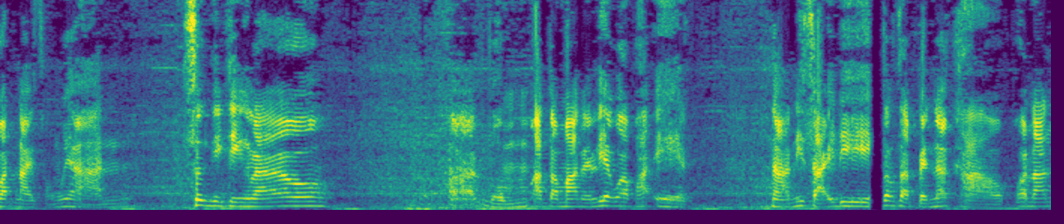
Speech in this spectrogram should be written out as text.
วัดในสองวิหาร ซึ่งจริงๆแล้วผมอาตมาเนี่ยเรียกว่าพระเอกนะนิสัยดีตั้งแต่เป็นนักข่าว เพราะนั้น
